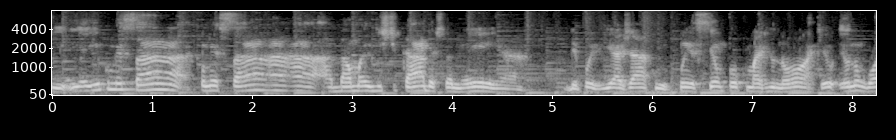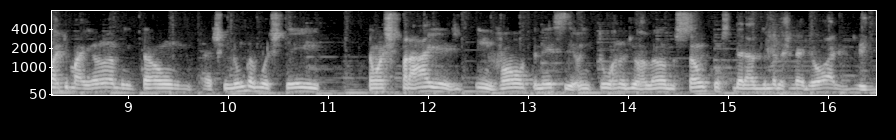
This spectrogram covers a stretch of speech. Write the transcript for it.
E, e aí começar, começar a, a dar umas esticadas também, a depois viajar, con- conhecer um pouco mais do norte. Eu, eu não gosto de Miami, então acho que nunca gostei. Então as praias em volta, nesse entorno de Orlando, são consideradas uma das melhores de,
